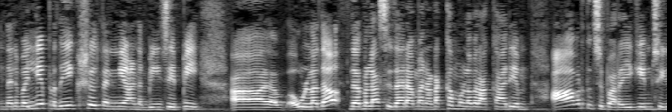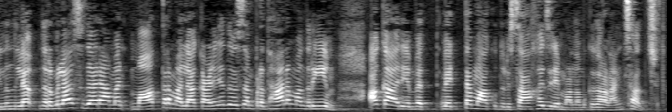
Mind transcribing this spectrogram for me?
എന്തായാലും വലിയ പ്രതീക്ഷയിൽ തന്നെയാണ് ബി ജെ പി ഉള്ളത്. നിർമ്മലാ സീതാരാമൻ അടക്കമുള്ളവർ അക്കാര്യം ആവർത്തിച്ച് പറയുകയും ചെയ്യുന്നില്ല നിർമ്മല സീതാരാമൻ മാത്രമല്ല കഴിഞ്ഞ ദിവസം പ്രധാനമന്ത്രിയും അക്കാര്യം വ്യക്തമാക്കുന്ന ഒരു സാഹചര്യമാണ് നമുക്ക് കാണാൻ സാധിച്ചത്.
